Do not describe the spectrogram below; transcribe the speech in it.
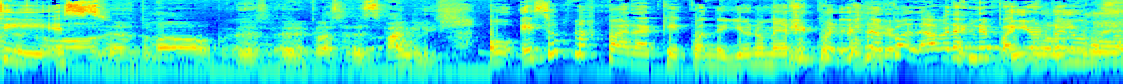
Sí, Entonces, es- He tomado eh, clase de Spanglish. O eso es más para que cuando yo no me recuerde la palabra en español, Hijo, pero hijo,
